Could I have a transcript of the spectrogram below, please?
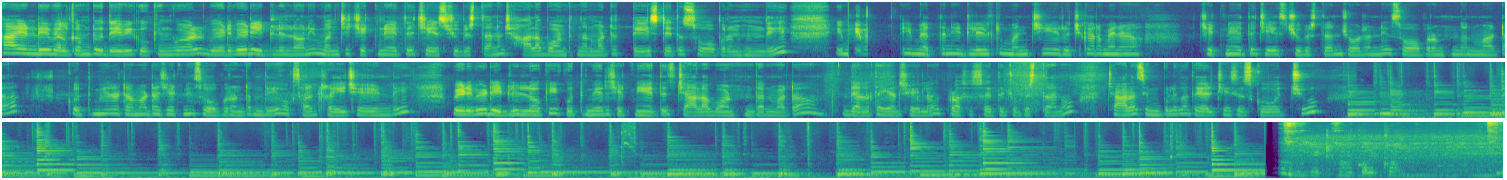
Hi అండి welcome to Devi cooking world. వేడివేడి ఇడ్లీలోని మంచి చట్నీ అయితే చేసి చూపిస్తాను. చాలా బాగుంటుంది అనమాట టేస్ట్ అయితే సూపర్ ఉంటుంది. ఈ- మెత్తని ఇడ్లీలకి మంచి రుచికరమైన చట్నీ అయితే చేసి చూపిస్తాను. చూడండి సూపర్ ఉంటుందన్నమాట. కొత్తిమీర టమాటా చట్నీ సూపర్ ఉంటుంది. ఒకసారి ట్రై చేయండి. వేడివేడి ఇడ్లీలోకి కొత్తిమీర చట్నీ అయితే చాలా బాగుంటుంది అనమాట ఇది ఎలా తయారు చేయాలో ప్రాసెస్ అయితే చూపిస్తాను. చాలా సింపుల్గా తయారు చేసేసుకోవచ్చు.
